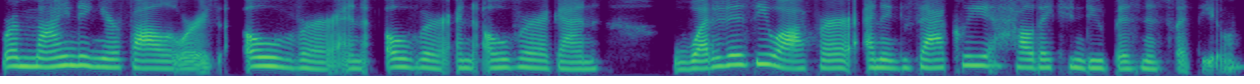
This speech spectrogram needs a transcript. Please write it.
reminding your followers over and over and over again what it is you offer and exactly how they can do business with you.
